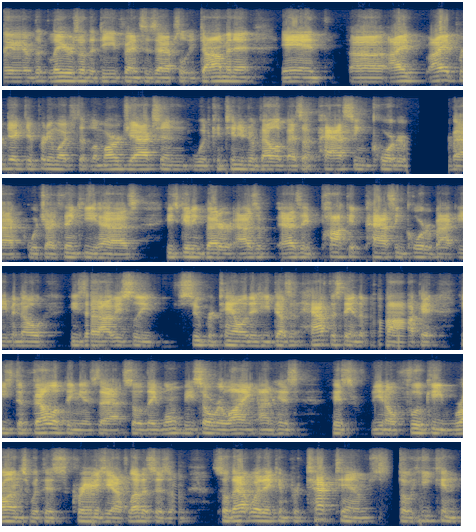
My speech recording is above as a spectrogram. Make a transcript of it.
the layers of the defense is absolutely dominant. And uh, I I had predicted pretty much that Lamar Jackson would continue to develop as a passing quarterback, which I think he has. He's getting better as a as a pocket passing quarterback, even though he's obviously super talented. He doesn't have to stay in the pocket. He's developing as that, so they won't be so reliant on his his you know fluky runs with his crazy athleticism so that way they can protect him so he can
